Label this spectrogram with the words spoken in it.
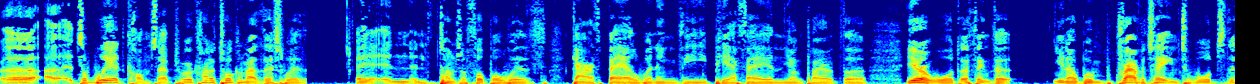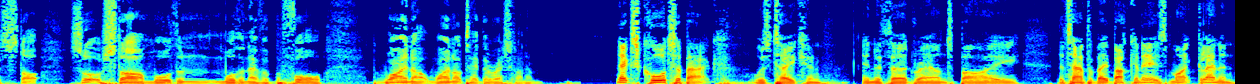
uh, it's a weird concept. We were kind of talking about this with in in terms of football with Gareth Bale winning the PFA and Young Player of the Year award. I think that you know we're gravitating towards this star, sort of star more than more than ever before. Why not? Why not take the risk on him? Next quarterback was taken in the third round by the Tampa Bay Buccaneers, Mike Glennon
